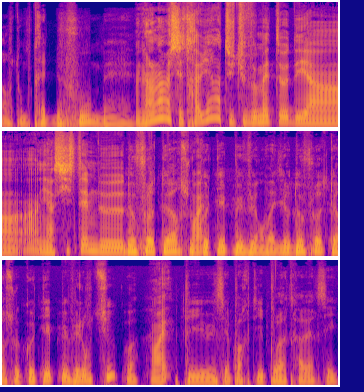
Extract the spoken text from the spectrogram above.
Alors, tout me traite de fou, mais Non, non, mais c'est très bien. Tu, tu veux mettre des, un, système de. deux flotteurs sur Ouais. le côté, puis on va dire deux flotteurs sur le côté, puis vélo dessus, quoi. Ouais. Puis euh, c'est parti pour la traversée.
